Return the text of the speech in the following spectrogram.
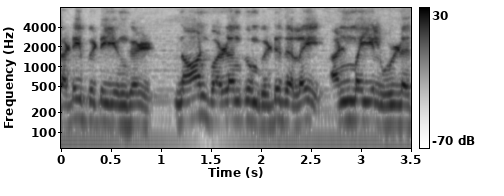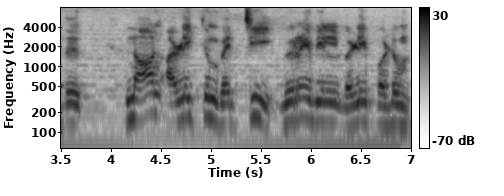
கடைபிடியுங்கள் நான் வழங்கும் விடுதலை அண்மையில் உள்ளது. நான் அளிக்கும் வெற்றி விரைவில் வெளிப்படும்.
